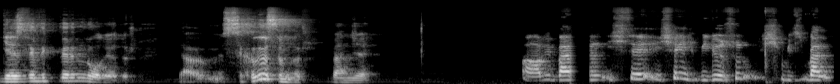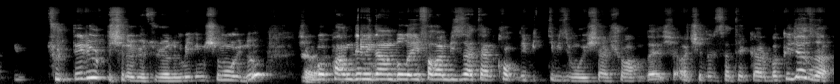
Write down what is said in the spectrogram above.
gezdirdiklerin de oluyordur. Ya sıkılıyorsundur bence. Abi ben işte şey biliyorsun şimdi ben Türkleri yurt dışına götürüyordum. Benim işim oydu. Şimdi evet. bu pandemiden dolayı falan biz zaten komple bitti bizim o işler şu anda. İşte açılırsa tekrar bakacağız da.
